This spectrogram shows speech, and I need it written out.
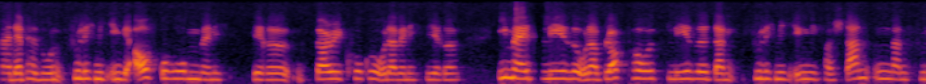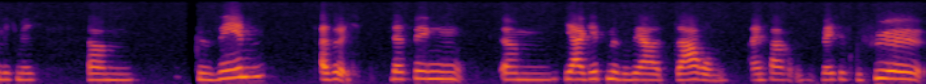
bei der Person fühle ich mich irgendwie aufgehoben, wenn ich ihre Story gucke oder wenn ich ihre E-Mails lese oder Blogposts lese, dann fühle ich mich irgendwie verstanden, dann fühle ich mich ähm, gesehen. Also ich deswegen ähm, ja geht es mir so sehr darum, einfach welches Gefühl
